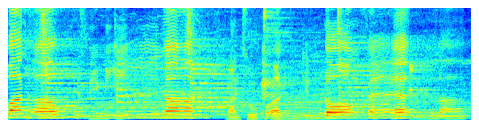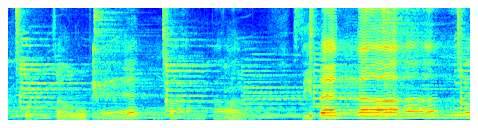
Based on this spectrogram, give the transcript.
บ้านเฮาสิมีงาน งานสู่ขวัญกินดองแฟนลาคนเจ้าแพงปานตาสิแต่งงานแล้ว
